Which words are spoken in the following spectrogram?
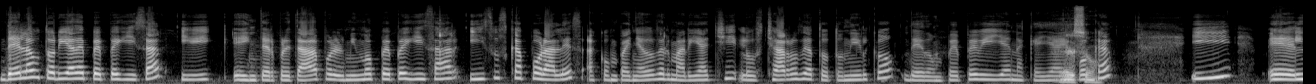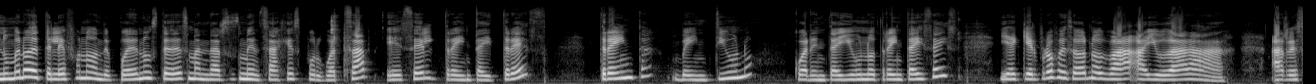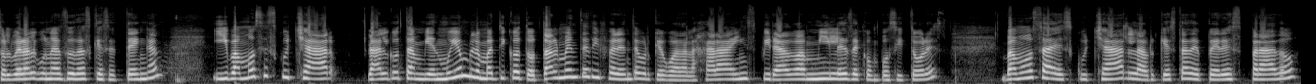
de la autoría de Pepe Guizar y e interpretada por el mismo Pepe Guizar y sus caporales, acompañados del mariachi Los Charros de Atotonilco de don Pepe Villa en aquella Eso. época. Y el número de teléfono donde pueden ustedes mandar sus mensajes por WhatsApp es el 33 30 21 41 36. Y aquí el profesor nos va a ayudar a, a resolver algunas dudas que se tengan. Y vamos a escuchar algo también muy emblemático, totalmente diferente, porque Guadalajara ha inspirado a miles de compositores. Vamos a escuchar la orquesta de Pérez Prado,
